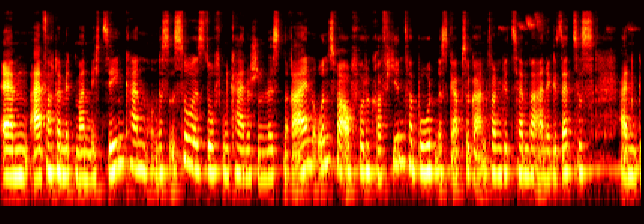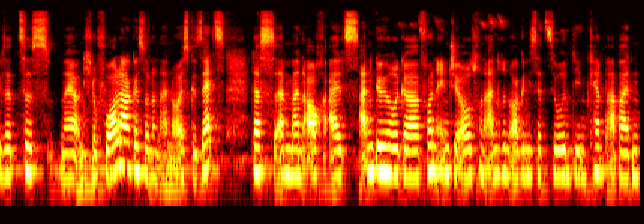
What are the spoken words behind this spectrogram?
Ähm, einfach damit man nicht sehen kann. Und es ist so, es durften keine Journalisten rein. Uns war auch Fotografieren verboten. Es gab sogar Anfang Dezember eine Gesetzes, ein Gesetzes, naja, nicht nur Vorlage, sondern ein neues Gesetz, dass ähm, man auch als Angehöriger von NGOs, von anderen Organisationen, die im Camp arbeiten,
